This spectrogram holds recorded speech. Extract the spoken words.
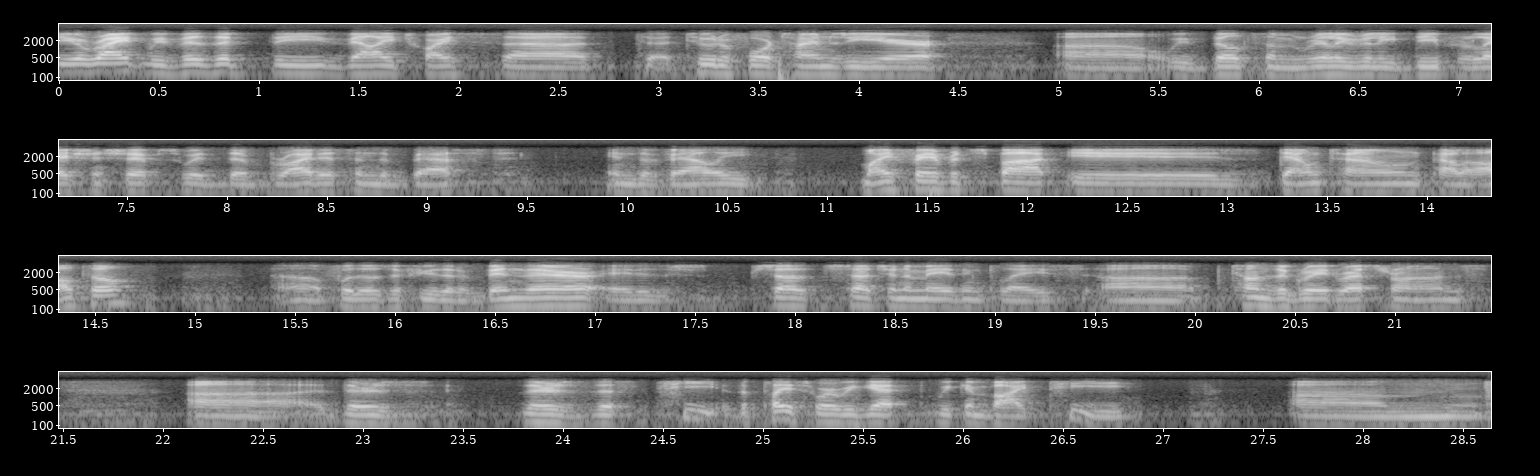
you're right. We visit the Valley twice, uh, t- two to four times a year. Uh, we've built some really, really deep relationships with the brightest and the best in the Valley. My favorite spot is downtown Palo Alto. Uh, for those of you that have been there, it is such, such an amazing place. Uh, tons of great restaurants. Uh, there's there's this tea, the place where we get we can buy tea, um,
